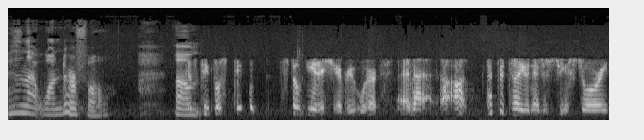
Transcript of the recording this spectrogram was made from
Isn't that wonderful? Um, people, people spoke Yiddish everywhere. And I, I, I have to tell you an interesting story.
